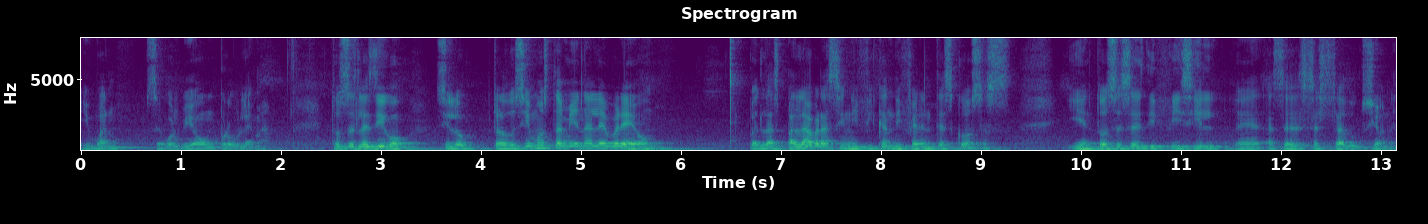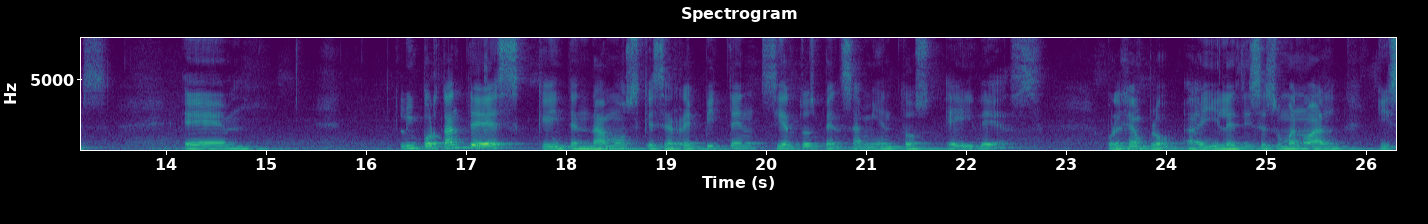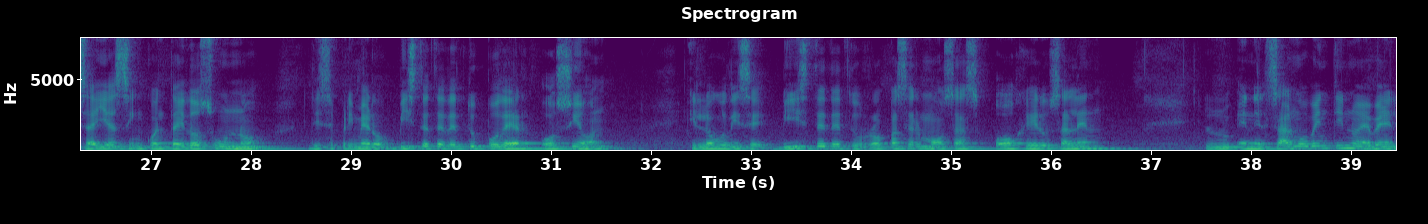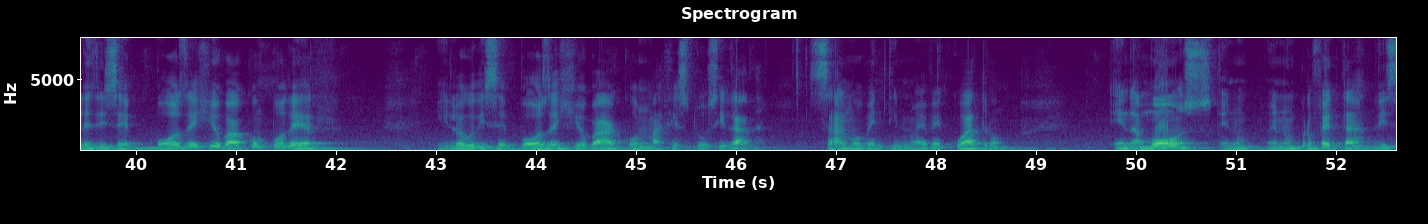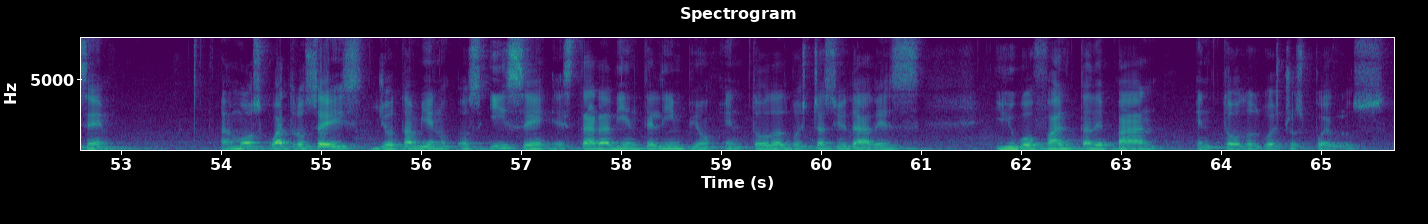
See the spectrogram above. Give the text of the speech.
y bueno, se volvió un problema. Entonces les digo, si lo traducimos también al hebreo, pues las palabras significan diferentes cosas y entonces es difícil eh, hacer esas traducciones. Em, lo importante es que entendamos que se repiten ciertos pensamientos e ideas. Por ejemplo, ahí les dice su manual Isaías 52.1 dice primero, vístete de tu poder, oh Sión, y luego dice, vístete de tus ropas hermosas, oh Jerusalén. En el Salmo 29 les dice, voz de Jehová con poder, y luego dice, voz de Jehová con majestuosidad. Salmo 29.4. En Amós, en un, en un profeta, dice, Amos 4:6, yo también os hice estar a diente limpio en todas vuestras ciudades, y hubo falta de pan en todos vuestros pueblos.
